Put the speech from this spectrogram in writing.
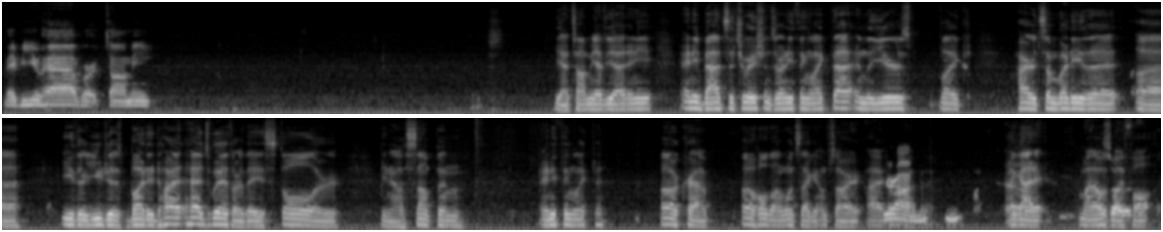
maybe you have or Tommy. Yeah, Tommy, have you had any any bad situations or anything like that in the years? Like hired somebody that uh, either you just butted heads with, or they stole, or you know something, anything like that. Oh crap! Oh, hold on one second. I'm sorry. I, You're on. I got it. My, that was my fault.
